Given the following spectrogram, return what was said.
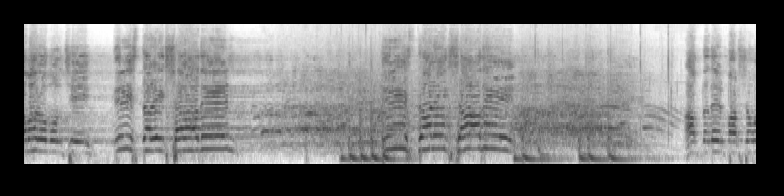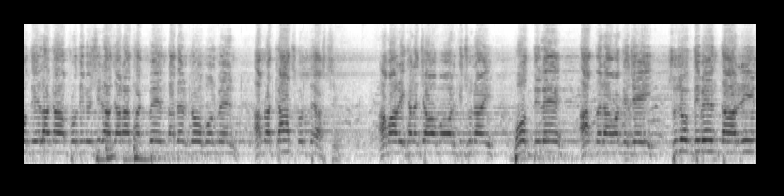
আবারও বলছি, তিরিশ তারিখ সারাদিন তারিখ সারাদিন আপনাদের পার্শ্ববর্তী এলাকা প্রতিবেশীরা যারা থাকবেন, তাদেরকেও বলবেন, আমরা কাজ করতে আসছি। আমার এখানে চাওয়া পাওয়ার কিছু নাই, ভোট দিলে আপনারা আমাকে যেই সুযোগ দিবেন, তার ঋণ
